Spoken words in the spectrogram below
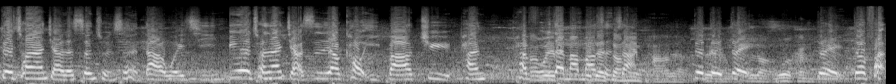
对穿山甲的生存是很大的危机。因为穿山甲是要靠尾巴去攀攀附在妈妈身上，对对对，我有看过，对，都发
